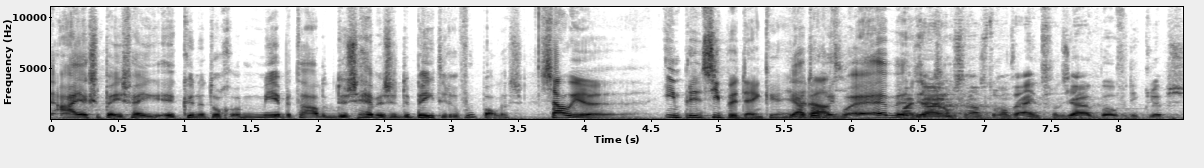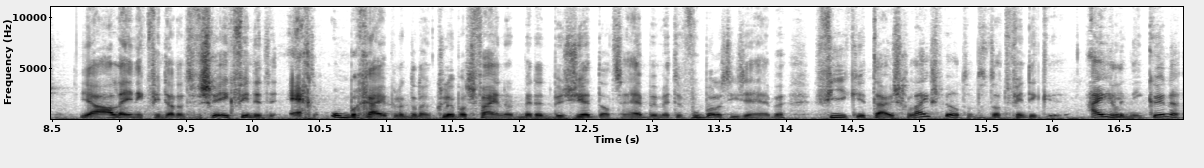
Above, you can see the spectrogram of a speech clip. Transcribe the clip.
en Ajax en PSV kunnen toch meer betalen, dus hebben ze de betere voetballers. Zou je in principe denken, Ja, toch? Ik, eh, we- Maar daarom staan ze toch aan het eind van het jaar ook boven die clubs. Ja, alleen ik vind, dat het ik vind het echt onbegrijpelijk dat een club als Feyenoord met het budget dat ze hebben, met de voetballers die ze hebben, vier keer thuis gelijk speelt. Dat, dat vind ik eigenlijk niet kunnen.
